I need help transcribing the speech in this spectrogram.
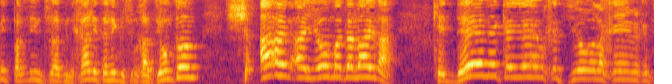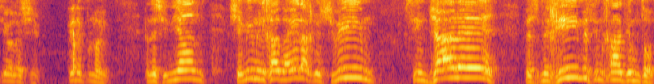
מתפללים תפילת מנחה, להתענג בשמחת יום טוב, שאר היום עד הלילה, כדי לקיים חציו לכם וחציו לשם. פלא פלואים. אז יש עניין שממנחה ואילך יושבים, עושים ג'אלה, ושמחים בשמחת יום טוב.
